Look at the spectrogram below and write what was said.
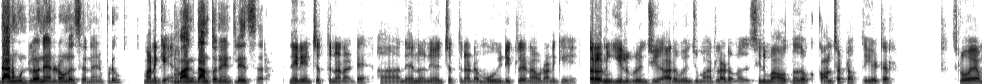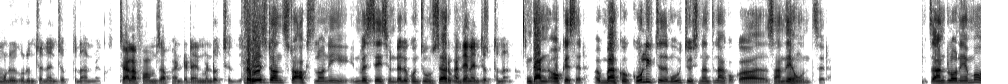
దాని గుంట్లో నేను అనడం లేదు సార్ నేను ఇప్పుడు. మనకి మాకు దాంతో నేను లేదు సార్. నేనేం చెప్తున్నానంటే నేను నేను చెప్తున్నాను మూవీ డిక్లేర్ అవ్వడానికి వీళ్ళ గురించి ఆరు గురించి మాట్లాడడం సినిమా అవుతున్నది ఒక కాన్సెప్ట్ ఆఫ్ థియేటర్. స్లోయా మూవీ గురించి నేను చెప్తున్నాను మీకు. చాలా ఫార్మ్స్ ఆఫ్ ఎంటర్టైన్మెంట్ వచ్చింది. బేస్డ్ ఆన్ స్టాక్స్లోని ఇన్వెస్ట్ చేసి ఉండాలి కొంచెం హుషారు అదే నేను చెప్తున్నాను. దాన్ని ఓకే సార్ మాకు కూలీ మూవీ చూసినంత నాకు ఒక సందేహం ఉంది సార్ దాంట్లోనేమో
